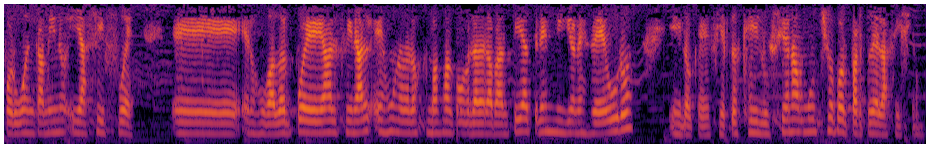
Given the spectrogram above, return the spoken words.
por buen camino y así fue. Eh, el jugador, pues al final es uno de los que más va a cobrar de la plantilla, 3 millones de euros, y lo que es cierto es que ilusiona mucho por parte de la afición.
